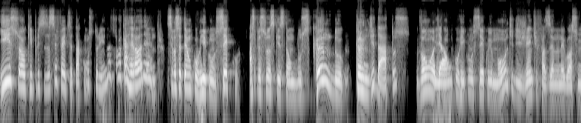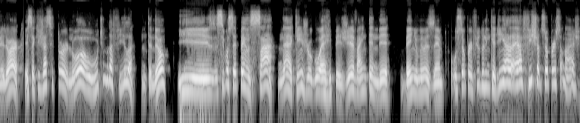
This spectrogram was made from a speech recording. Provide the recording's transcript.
Isso é o que precisa ser feito. Você está construindo a sua carreira lá dentro. Se você tem um currículo seco, as pessoas que estão buscando candidatos vão olhar um currículo seco e um monte de gente fazendo um negócio melhor. Esse aqui já se tornou o último da fila, entendeu? E se você pensar, né, quem jogou RPG vai entender bem o meu exemplo. O seu perfil do LinkedIn é, é a ficha do seu personagem.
